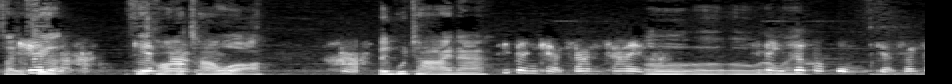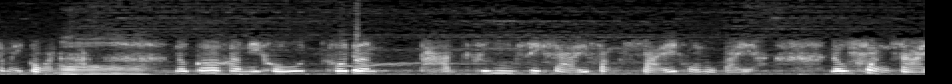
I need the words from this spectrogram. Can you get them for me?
ใส่เข้เสื้มออะค่ะเสื้อคอเข้มกมากระเช้าเหรอค่ะ เป็นผู้ชายนะ ที่เป็นแขนสั้นใช่เอค่ะอเออเออที่แล้เป็วนไงเสื้อคอกลมแขนสั้นสมัยก่อนอ๋อค่ะอ๋ออ๋อแล้วก็คราวนี้เขาเขาเดินผ่านครึ่งซีกซ้ายฝั่งซ้ายของหนูไปอะ แล้วฝั่งซ้าย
